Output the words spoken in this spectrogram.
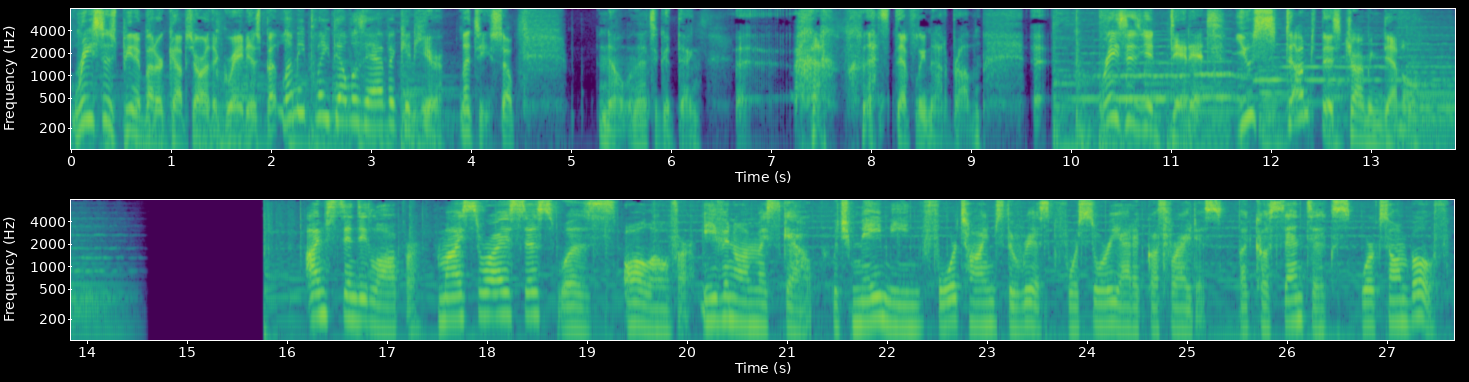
Reese's peanut butter cups are the greatest, but let me play devil's advocate here. Let's see. So, no, that's a good thing. Uh, that's definitely not a problem. Uh, Reese's, you did it. You stumped this charming devil. I'm Cyndi Lauper. My psoriasis was all over, even on my scalp, which may mean four times the risk for psoriatic arthritis. But Cosentyx works on both.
